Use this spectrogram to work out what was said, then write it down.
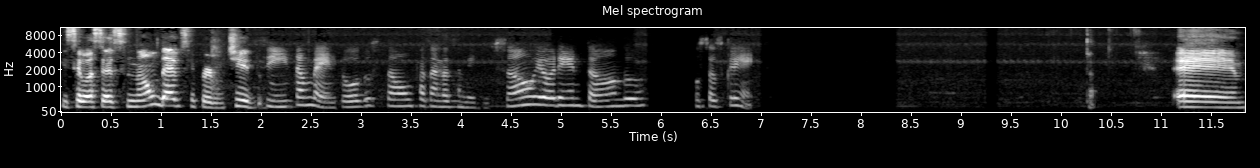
e seu acesso não deve ser permitido? Sim, também. Todos estão fazendo essa medição e orientando os seus clientes. É,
